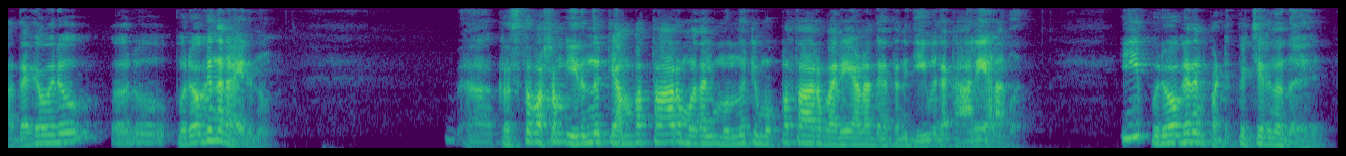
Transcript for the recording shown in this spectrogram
അദ്ദേഹം ഒരു ഒരു പുരോഹിതനായിരുന്നു. ക്രിസ്തുവർഷം ഇരുന്നൂറ്റി അമ്പത്തി ആറ് മുതൽ മുന്നൂറ്റി മുപ്പത്തി ആറ് വരെയാണ് അദ്ദേഹത്തിന്റെ ജീവിത കാലയളവ്. ഈ പുരോഹിതൻ പഠിപ്പിച്ചിരുന്നത്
